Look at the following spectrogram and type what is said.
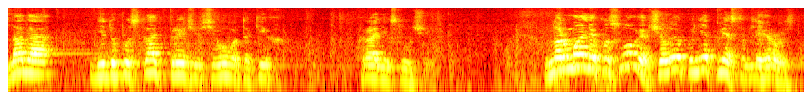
надо не допускать прежде всего вот таких крайних случаев. В нормальных условиях человеку нет места для геройства.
